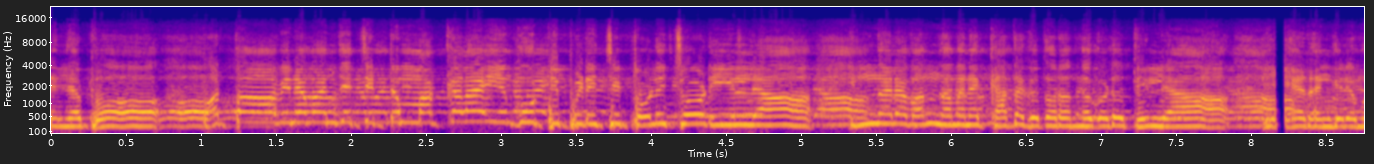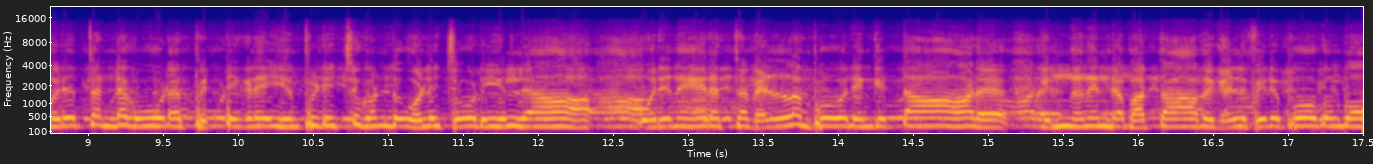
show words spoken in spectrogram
കഴിഞ്ഞപ്പോ ഭർത്താവിനെ വഞ്ചിച്ചിട്ടും മക്കളെയും കൂട്ടിപ്പിടിച്ചിട്ട് ഒളിച്ചോടിയില്ല ഇന്നലെ വന്നവനെ കഥക് തുറന്നു കൊടുത്തില്ല. ഏതെങ്കിലും ഒരു തന്റെ കൂടെ പെട്ടികളെയും പിടിച്ചുകൊണ്ട് ഒളിച്ചോടിയില്ല. ഒരു നേരത്തെ വെള്ളം പോലും കിട്ടാതെ ഇന്ന് നിന്റെ ഭർത്താവ് ഗൾഫിൽ പോകുമ്പോ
